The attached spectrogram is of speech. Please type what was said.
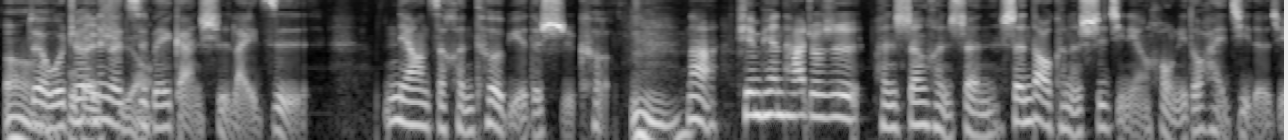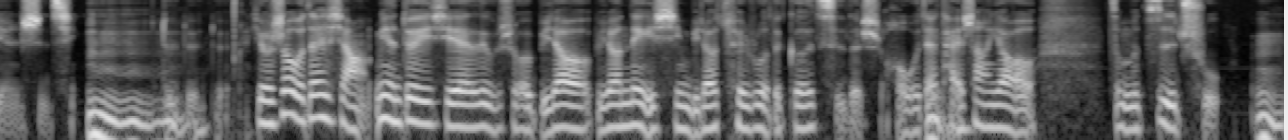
嗯，对，我觉得那个自卑感是来自。那样子很特别的时刻，嗯，那偏偏他就是很深很深，深到可能十几年后你都还记得这件事情，嗯嗯，对对对。有时候我在想，面对一些，例如说比较比较内心比较脆弱的歌词的时候，我在台上要怎么自处？嗯，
